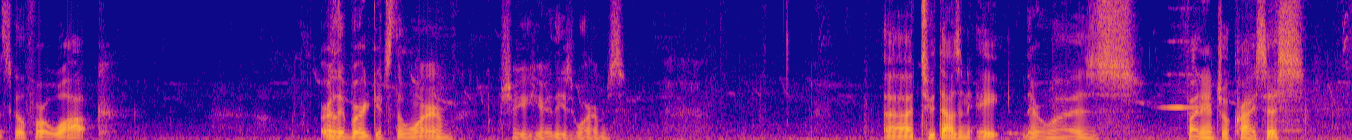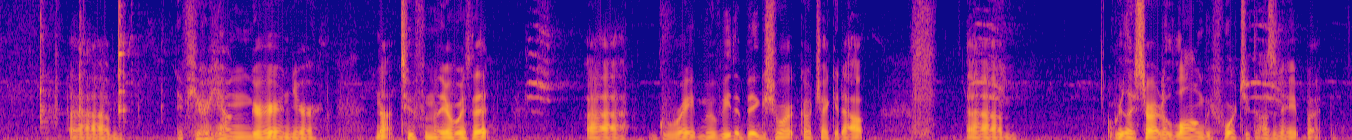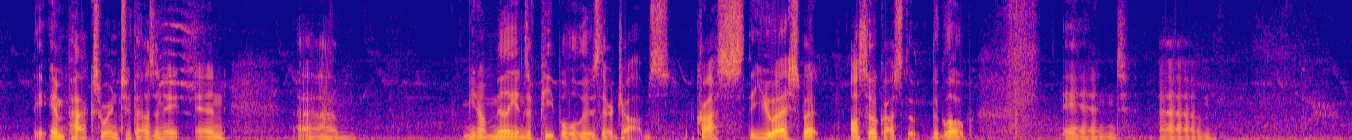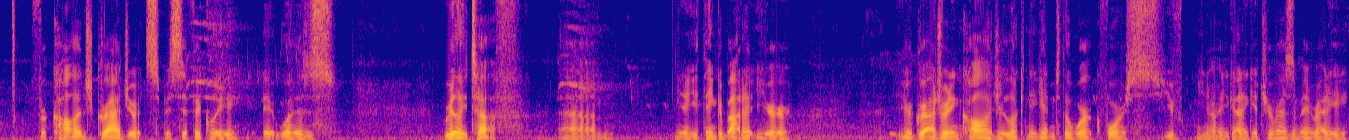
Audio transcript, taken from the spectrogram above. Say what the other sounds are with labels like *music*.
let's go for a walk. Early bird gets the worm. I'm sure you hear these worms. Uh, 2008, there was financial crisis. Um, if you're younger and you're not too familiar with it, uh, great movie, The Big Short. Go check it out. Um, really started long before 2008, but the impacts were in 2008, and um, you know millions of people lose their jobs across the U.S., but also across the, the globe. And um, for college graduates specifically, it was really tough. Um, you know, you think about it, you're you're graduating college, you're looking to get into the workforce, you've you know, you got to get your resume ready.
